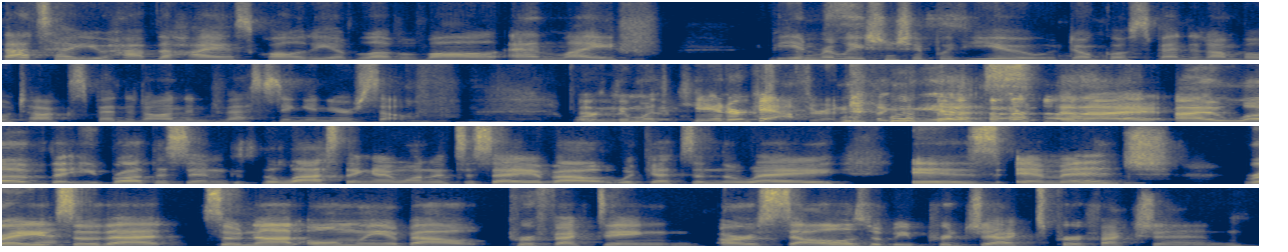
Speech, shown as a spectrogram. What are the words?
That's how you have the highest quality of love of all and life. Be in relationship with you. Don't go spend it on Botox. Spend it on investing in yourself working and, with Kate or Catherine. yes. And I I love that you brought this in because the last thing I wanted to say about what gets in the way is image. Right. Yeah. So that so not only about perfecting ourselves, but we project perfection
